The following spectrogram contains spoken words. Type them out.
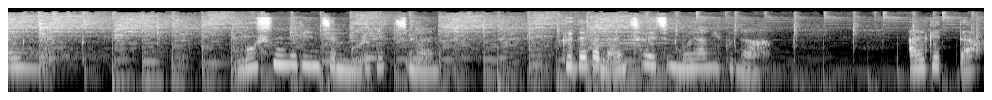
음, 무슨 일인진 모르겠지만 그대가 난처해진 모양이구나. 알겠다.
